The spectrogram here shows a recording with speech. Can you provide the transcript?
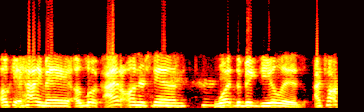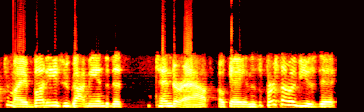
Okay, hi May. Uh, look, I don't understand what the big deal is. I talked to my buddies who got me into this Tinder app. Okay, and it's the first time I've used it,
